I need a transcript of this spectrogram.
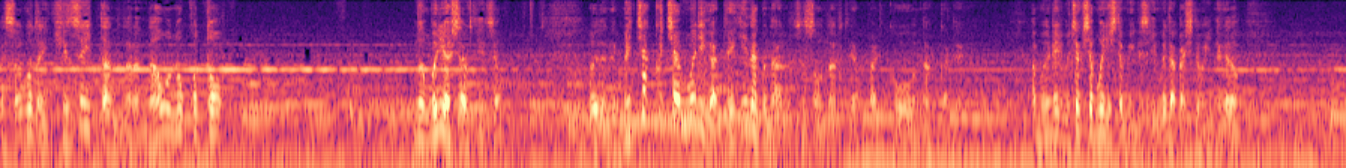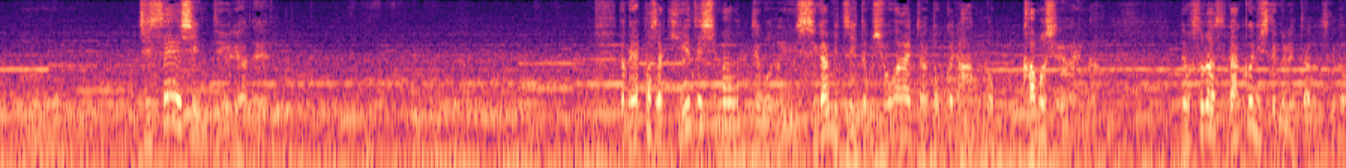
とそういうことに気づいたんならなおのこと無理はしなくていいですよ。それでねめちゃくちゃ無理ができなくなるんですよ。そうなるとやっぱりこうなんかね。あめちゃくちゃ無理してもいいんです夢だからしてもいいんだけどうん自制心っていうよりはねなんかやっぱさ消えてしまうっていうものにしがみついてもしょうがないっていうのはどっかにあんのかもしれないな。でもそれは楽にしてくれってあるんですけど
